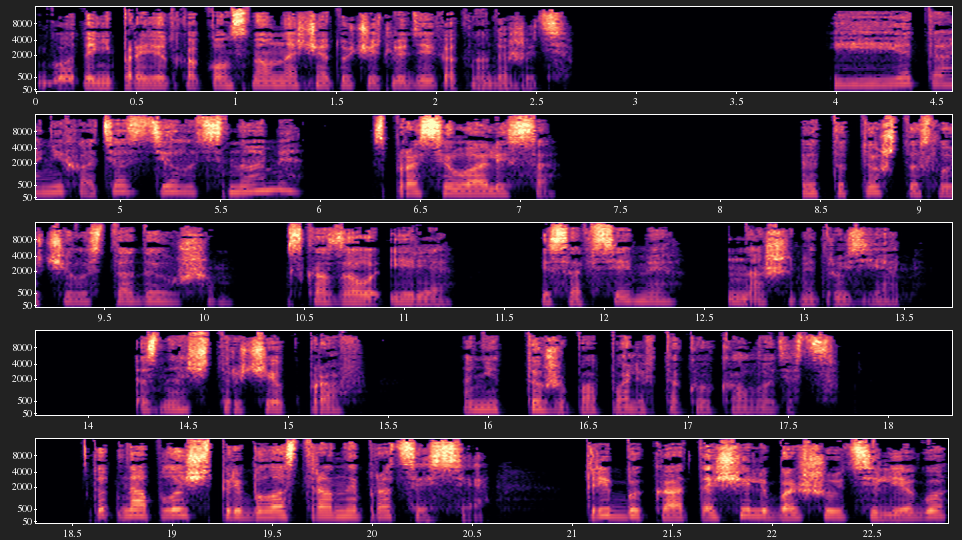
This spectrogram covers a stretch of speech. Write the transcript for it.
Года не пройдет, как он снова начнет учить людей, как надо жить. «И это они хотят сделать с нами?» — спросила Алиса. «Это то, что случилось с Тадеушем», — сказала Ирия, «и со всеми нашими друзьями. Значит, ручеек прав. Они тоже попали в такой колодец». Тут на площадь прибыла странная процессия. Три быка тащили большую телегу,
